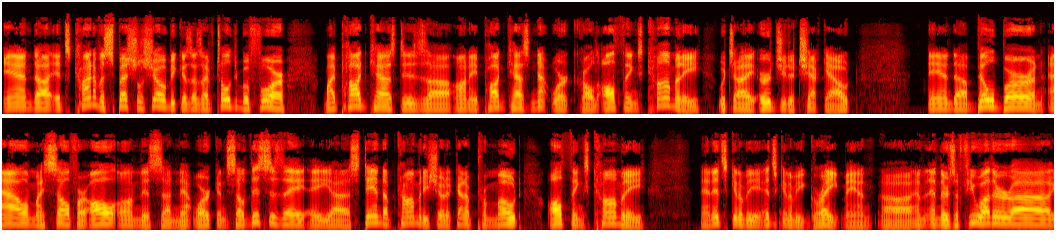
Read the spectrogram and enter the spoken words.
And uh, it's kind of a special show because, as I've told you before, my podcast is uh, on a podcast network called All Things Comedy, which I urge you to check out. And uh, Bill Burr and Al and myself are all on this uh, network. And so this is a, a uh, stand up comedy show to kind of promote all things comedy. And it's gonna be it's gonna be great, man. Uh, and and there's a few other uh,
